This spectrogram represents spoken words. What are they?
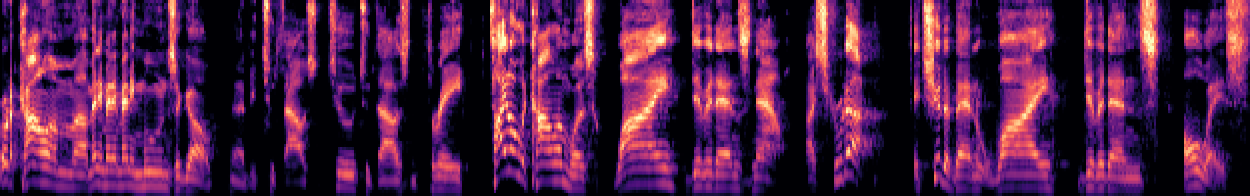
Wrote a column uh, many, many, many moons ago. That'd be 2002, 2003. Title of the column was Why Dividends Now? I screwed up. It should have been Why Dividends Always.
